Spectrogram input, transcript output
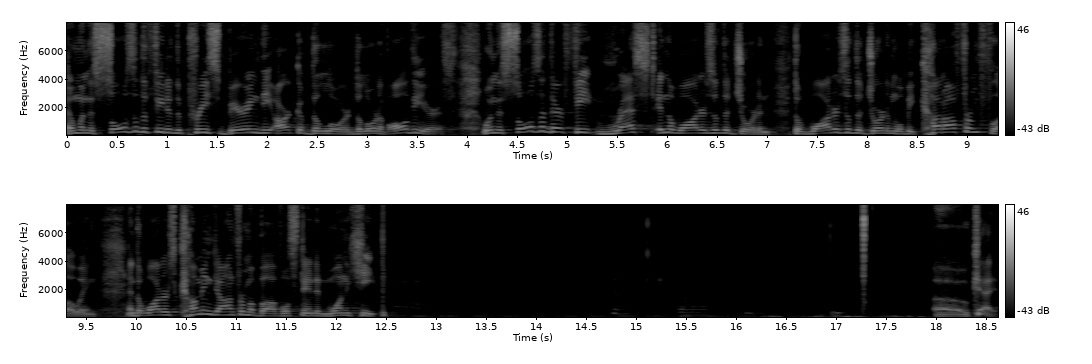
And when the soles of the feet of the priests bearing the ark of the Lord, the Lord of all the earth, when the soles of their feet rest in the waters of the Jordan, the waters of the Jordan will be cut off from flowing, and the waters coming down from above will stand in one heap. Okay.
